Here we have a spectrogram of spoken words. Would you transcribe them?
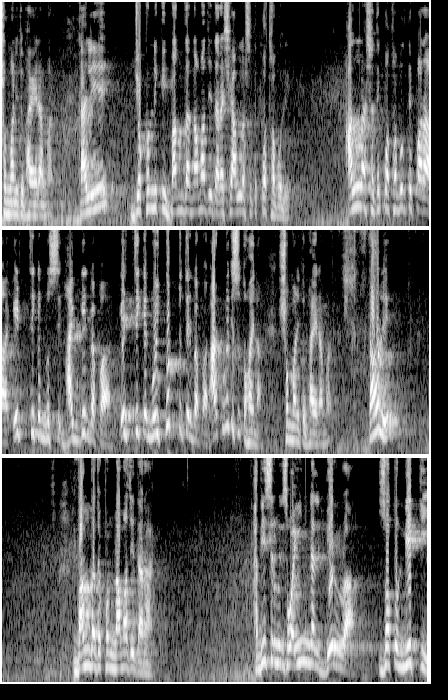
সম্মানিত ভাইয়ের আমার তাহলে যখন নাকি বান্দা নামাজে দ্বারা সে আল্লাহর সাথে কথা বলে। আল্লাহর সাথে কথা বলতে পারা এর থেকে ভাগ্যের ব্যাপার এর থেকে নৈকট্যতের ব্যাপার আর কোনো কিছু তো হয় না। সম্মানিত ভাইয়ের আমার। তাহলে বান্দা যখন নামাজে দাঁড়ায়, হাদিসের মধ্যে বেররা যত নেকি,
